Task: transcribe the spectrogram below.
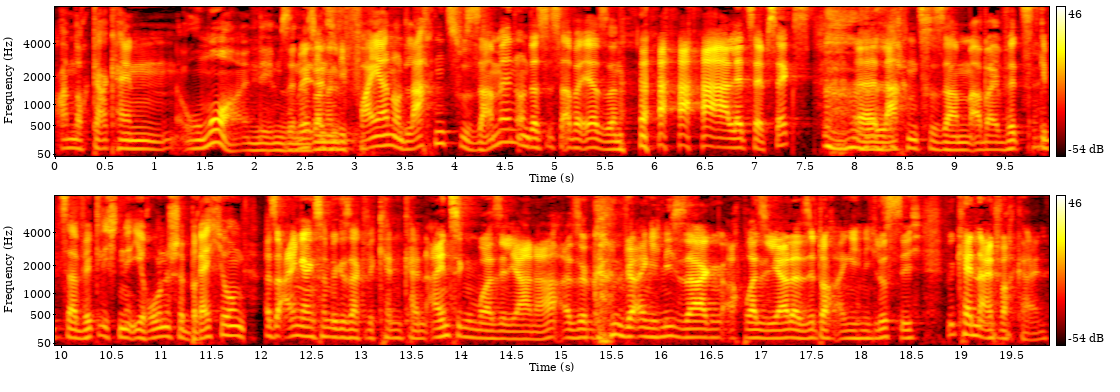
haben noch gar keinen Humor in dem Sinne, Nee, sondern also- die feiern und lachen zusammen und das ist aber eher so ein Let's have sex, äh, lachen zusammen. Aber wird's- gibt's da wirklich eine ironische Brechung? Also eingangs haben wir gesagt, wir kennen keinen einzigen Brasilianer, also können wir eigentlich nicht sagen, ach, Brasilianer sind doch eigentlich nicht lustig. Wir kennen einfach keinen.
